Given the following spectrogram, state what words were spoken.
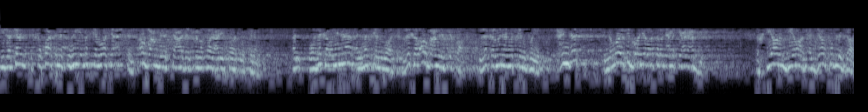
إذا كان استطعت أن تهيئ مسكن واسع أحسن أربع من السعادة كما قال عليه الصلاة والسلام. وذكر منها المسكن الواسع ذكر أربعة من الاستحقاق ذكر منها المسكن الضيق. عندك إن الله يحب أن يرى أثر نعمته على عبده. اختيار الجيران الجار قبل الدار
